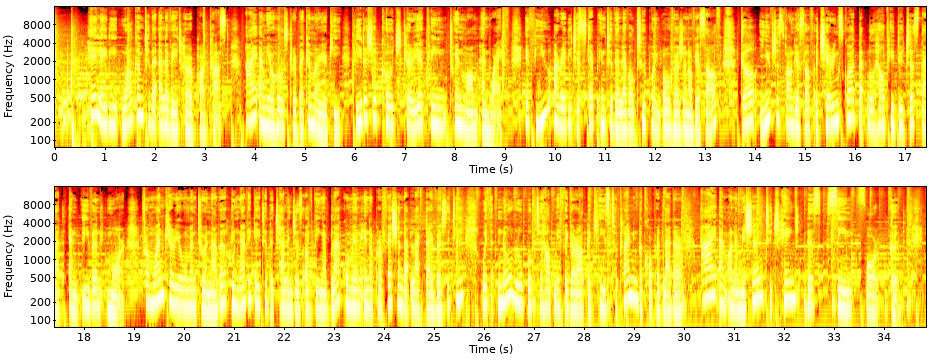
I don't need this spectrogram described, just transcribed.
Hey, lady, welcome to the Elevate Her podcast. I am your host, Rebecca Mariuki, leadership coach, career queen, twin mom, and wife. If you are ready to step into the level 2.0 version of yourself, girl, you've just found yourself a cheering squad that will help you do just that and even more. From one career woman to another who navigated the challenges of being a black woman in a profession that lacked diversity with no rule book to help me figure out the keys to climbing the corporate ladder, I am on a mission to change this scene for good.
